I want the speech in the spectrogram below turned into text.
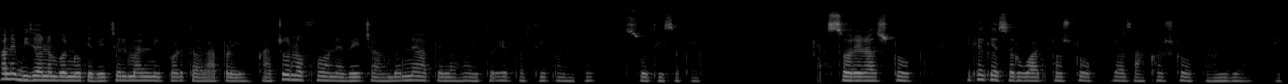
અને બીજા નંબરનું કે વેચેલ માલની પડતર આપણે કાચો નફો અને વેચાણ બંને આપેલા હોય તો એ પરથી પણ આપણે શોધી શકાય. સરેરાશ સ્ટોક એટલે કે શરૂઆતનો સ્ટોક પ્લસ આખર સ્ટોક ભાંગ્યા બે.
